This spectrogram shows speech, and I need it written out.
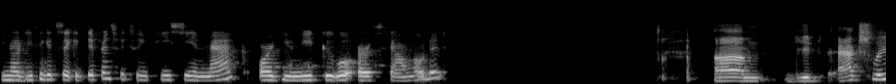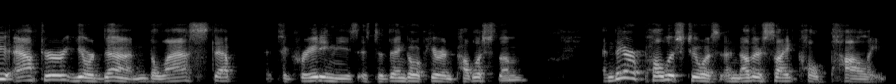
you know, do you think it's like a difference between PC and Mac, or do you need Google Earth downloaded? Um, you actually, after you're done, the last step to creating these is to then go up here and publish them. And they are published to us another site called Poly.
